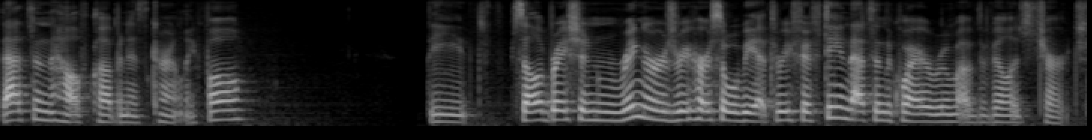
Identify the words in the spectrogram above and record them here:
That's in the Health Club and is currently full. The Celebration Ringers rehearsal will be at 3.15. That's in the choir room of the Village Church.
